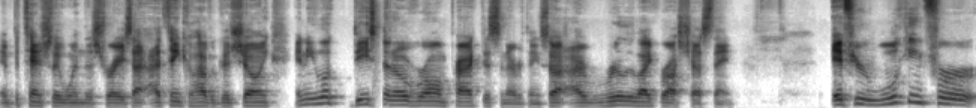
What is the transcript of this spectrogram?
and potentially win this race. I, I, think he'll have a good showing, and he looked decent overall in practice and everything. So I really like Ross Chastain. If you're looking for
